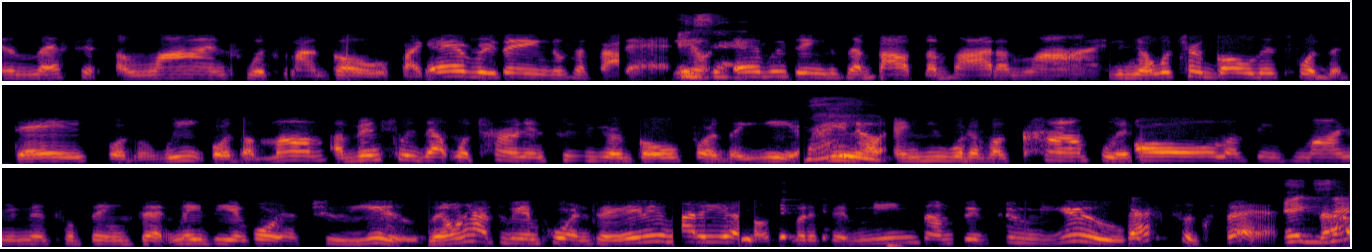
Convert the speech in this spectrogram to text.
unless it aligns with my goals. Like everything is about that. You Exactly. know, everything is about the bottom line. You know what your goal is for the day, for the week, for the month. Eventually, that will turn into your goal for the year. You know, and you would have accomplished all of these monumental things that may be important to you. They don't have to be important to anybody else, but if it means something to you, that's success. Exactly.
